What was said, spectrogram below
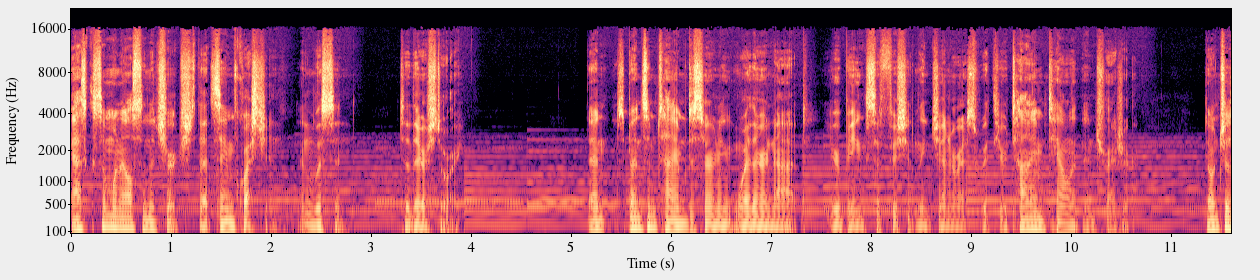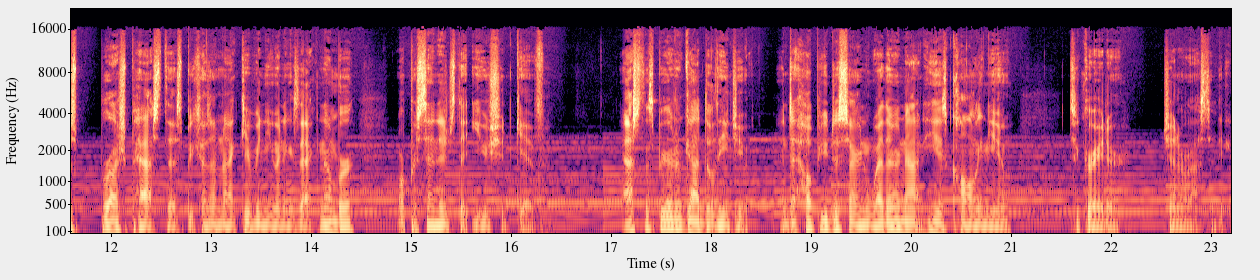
Ask someone else in the church that same question and listen to their story. Then spend some time discerning whether or not you're being sufficiently generous with your time, talent, and treasure. Don't just brush past this because I'm not giving you an exact number or percentage that you should give. Ask the Spirit of God to lead you and to help you discern whether or not He is calling you to greater generosity.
